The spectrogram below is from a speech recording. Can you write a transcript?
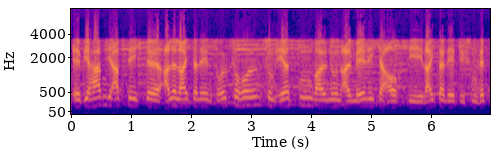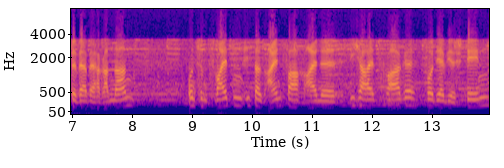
äh, wir haben die Absicht, äh, alle Leichtathleten zurückzuholen. Zum Ersten, weil nun allmählich ja auch die leichtathletischen Wettbewerbe herannahen. Und zum Zweiten ist das einfach eine Sicherheitsfrage, vor der wir stehen.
